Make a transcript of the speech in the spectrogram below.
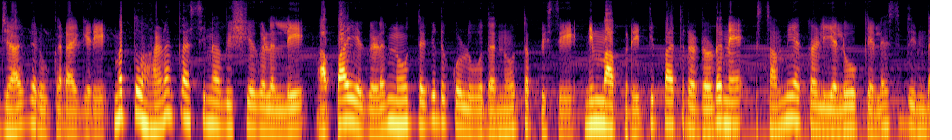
ಜಾಗರೂಕರಾಗಿರಿ ಮತ್ತು ಹಣಕಾಸಿನ ವಿಷಯಗಳಲ್ಲಿ ಅಪಾಯಗಳನ್ನು ತೆಗೆದುಕೊಳ್ಳುವುದನ್ನು ತಪ್ಪಿಸಿ. ನಿಮ್ಮ ಪ್ರೀತಿಪಾತ್ರರೊಡನೆ ಸಮಯ ಕಳೆಯಲು ಕೆಲಸದಿಂದ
